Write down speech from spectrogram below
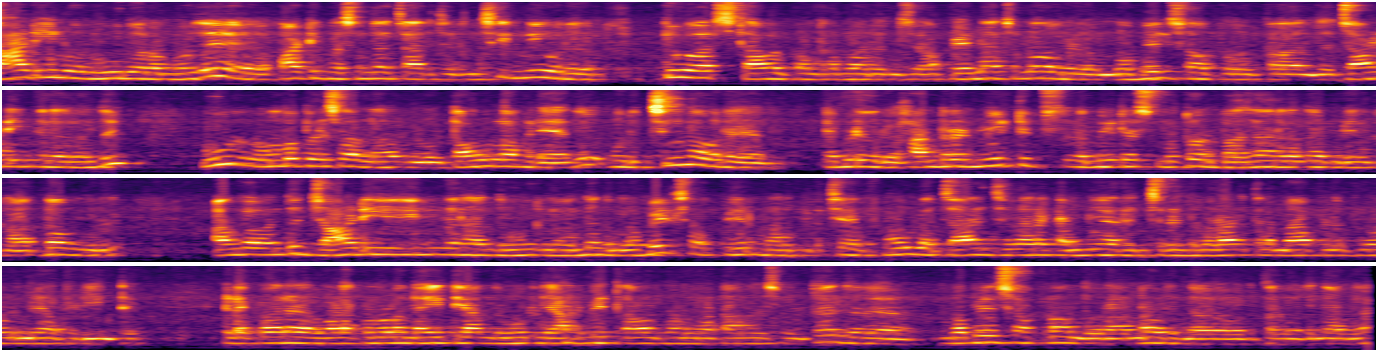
ஜாடின்னு ஒரு ஊர் வரும்போது ஃபார்ட்டி பர்சன்ட் தான் சார்ஜ் இருந்துச்சு. இன்னும் ஒரு டூ ஹவர்ஸ் ட்ராவல் பண்ணுற மாதிரி இருந்துச்சு. அப்போ என்னாச்சுன்னா ஒரு மொபைல் ஷாப் அந்த ஜாடிங்கிறது வந்து ஊர் ரொம்ப பெருசாக இல்லை. ஒரு டவுன்லாம் கிடையாது. ஒரு சின்ன ஒரு எப்படி ஒரு ஹண்ட்ரட் மீட்டர்ஸ் மீட்டர்ஸ் மட்டும் ஒரு பஜார் இருந்தால் எப்படி இருக்கும்? அதுதான் ஊர். அங்கே வந்து ஜாடிங்கிற அந்த ஊரில் வந்து அந்த மொபைல் ஷாப் பேர் மறந்துடுச்சு. என் ஃபோனில் சார்ஜ் வேற கம்மியாக இருந்துச்சு. ரெண்டு மணி நேரத்தில் மேப்பில் போகணுமே அப்படின்ட்டு. எனக்கு வேற வழக்கமான நைட்டு அந்த ஊரில் யாருமே ட்ராவல் பண்ண மாட்டாங்கன்னு சொல்லிட்டு அந்த மொபைல் ஷாப்லாம் அந்த ஒரு அண்ணன் இருந்த ஒருத்தவங்க இருந்தாங்க.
